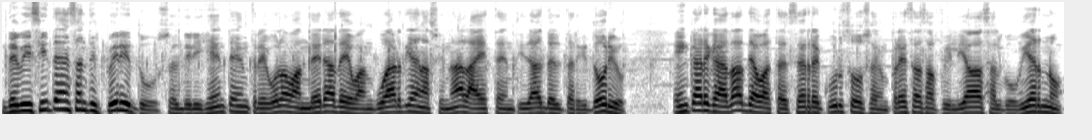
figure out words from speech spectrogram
De visita en Santo Espíritus, el dirigente entregó la bandera de vanguardia nacional a esta entidad del territorio, encargada de abastecer recursos a empresas afiliadas al gobierno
